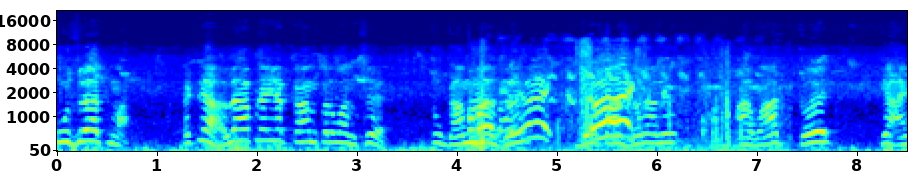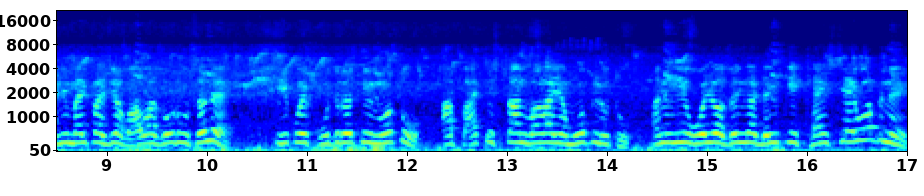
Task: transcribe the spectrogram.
ગુજરાતમાં. એટલે હવે આપણે એક કામ કરવાનું છે. તું ગામમાં જઈ બે પાંચ જણાને આ વાત કહી કે આની મારી પાસે જે વાવાઝોડું છે ને એ કોઈ કુદરતી નહોતું. આ પાકિસ્તાન વાળાએ મોકલ્યું હતું અને એ ઓલો જઈને ડંકી ખેંચી આવ્યો કે નહીં?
